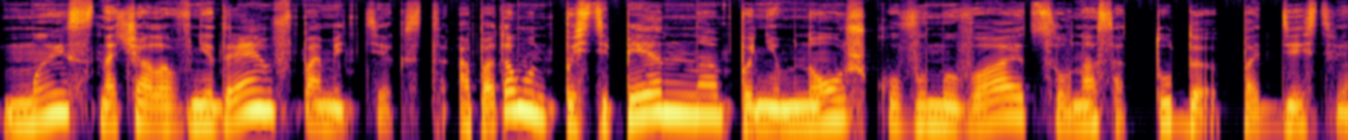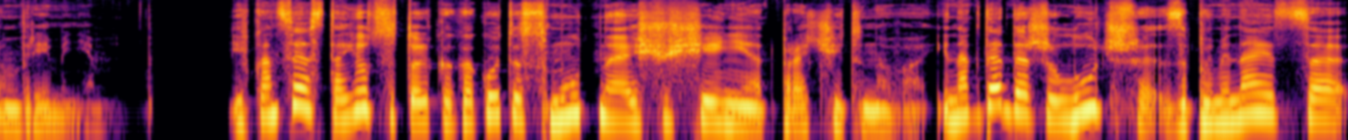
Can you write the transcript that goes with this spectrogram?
Мы сначала внедряем в память текст, а потом он постепенно, понемножку вымывается у нас оттуда под действием времени. И в конце остается только какое-то смутное ощущение от прочитанного. Иногда даже лучше запоминается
